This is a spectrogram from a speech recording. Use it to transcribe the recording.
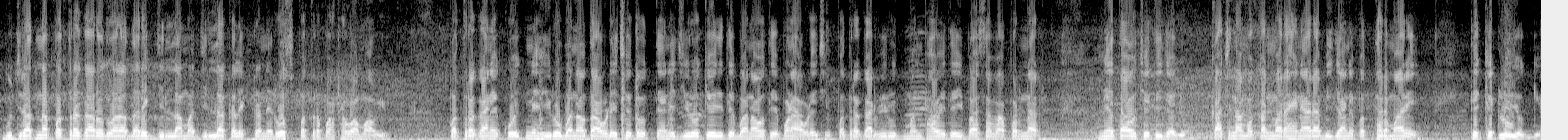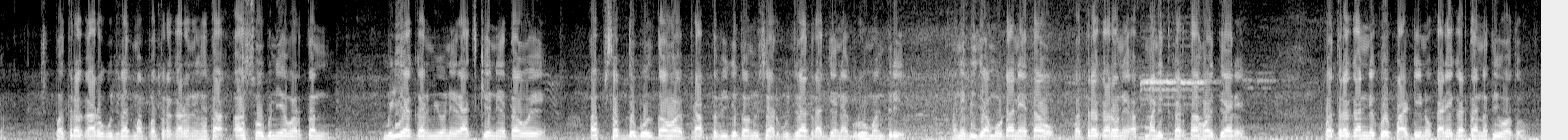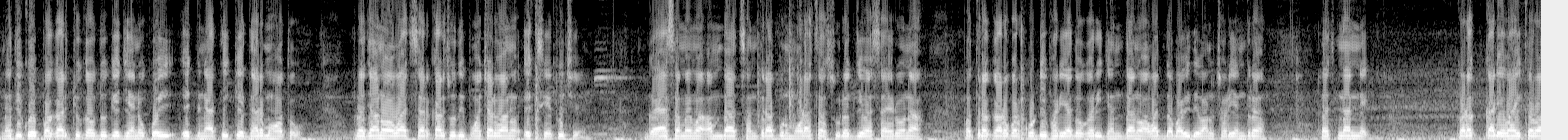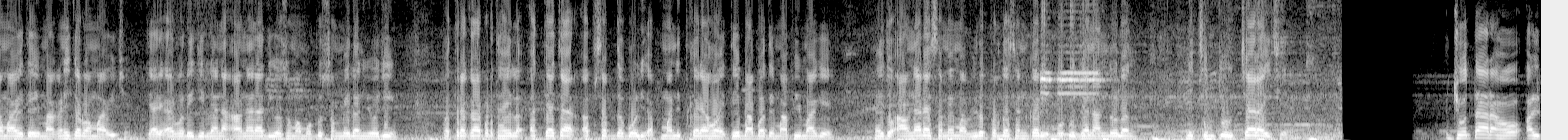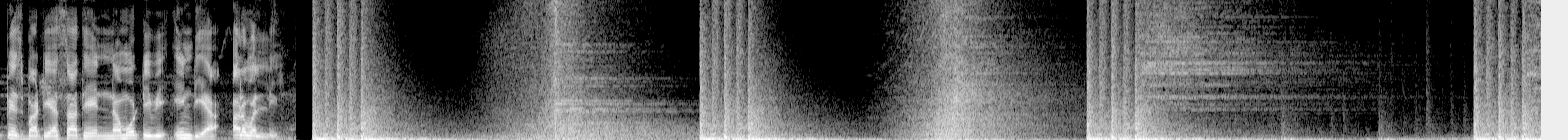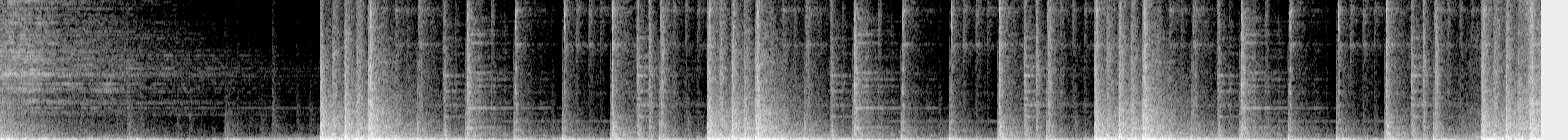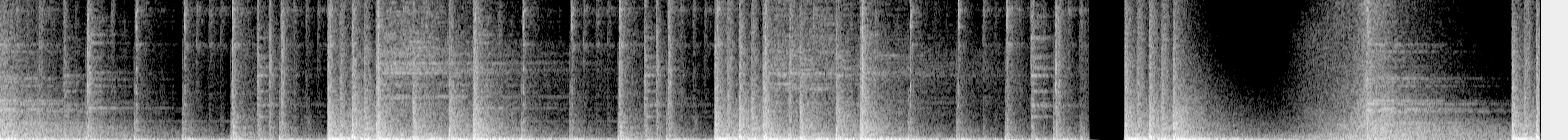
ગુજરાતના પત્રકારો દ્વારા દરેક જિલ્લામાં જિલ્લા કલેક્ટરને રોષપત્ર પાઠવવામાં આવ્યું. પત્રકારને કોઈકને હીરો બનાવતા આવડે છે તો તેને ઝીરો કેવી રીતે બનાવો તે પણ આવડે છે. પત્રકાર વિરુદ્ધ મન ફાવે તેવી ભાષા વાપરનાર નેતાઓ ચેતી જજો. કાચના મકાનમાં રહેનારા બીજાને પથ્થર મારે તે કેટલું યોગ્ય? પત્રકારો ગુજરાતમાં પત્રકારોને થતા અશોભનીય વર્તન મીડિયાકર્મીઓ અને રાજકીય નેતાઓએ અપશબ્દો બોલતા હોય પ્રાપ્ત વિગતો અનુસાર ગુજરાત રાજ્યના ગૃહમંત્રી અને બીજા મોટા નેતાઓ પત્રકારોને અપમાનિત કરતા હોય ત્યારે પત્રકારને કોઈ પાર્ટીનો કાર્યકર્તા નથી હોતો, નથી કોઈ પગાર ચૂકવતું કે જેનો કોઈ એક જ્ઞાતિ કે ધર્મ હોતો. પ્રજાનો અવાજ સરકાર સુધી પહોંચાડવાનો એક સેતુ છે. ગયા સમયમાં અમદાવાદ, સંતરાપુર, મોડાસા, સુરત જેવા શહેરોના પત્રકારો પર ખોટી ફરિયાદો કરી જનતાનો અવાજ દબાવી દેવાનું ષડયંત્ર રચનાને કડક કાર્યવાહી કરવામાં આવે તેવી માગણી કરવામાં આવી છે. ત્યારે અરવલ્લી જિલ્લાના આવનારા દિવસોમાં મોટું સંમેલન યોજી પત્રકાર પર થયેલ અત્યાચાર, અપશબ્દ બોલી અપમાનિત કર્યા હોય તે બાબતે માફી માગે. નહીં તો આવનારા સમયમાં વિરોધ પ્રદર્શન કરી મોટું જન આંદોલનની ચીમકી ઉચ્ચારાઈ છે. જોતા રહો અલ્પેશ ભાટિયા સાથે નમો ટીવી ઇન્ડિયા અરવલ્લી.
